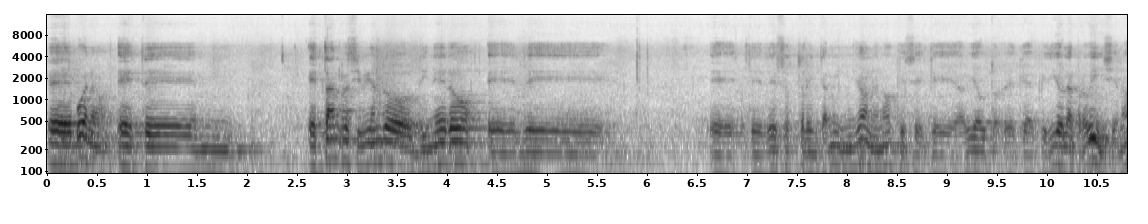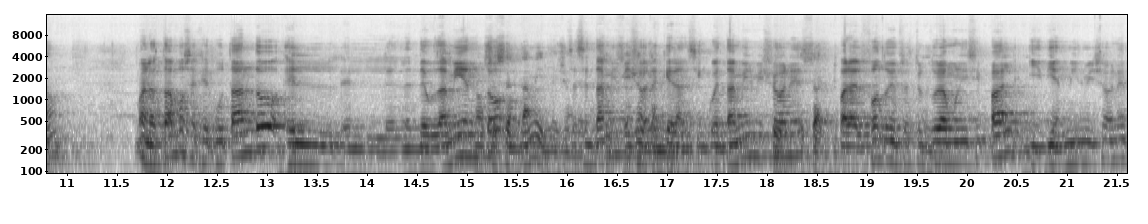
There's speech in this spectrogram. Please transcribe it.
Eh, bueno, este, están recibiendo dinero eh, de este, de esos 30 mil millones ¿no? que, se, que, había que pidió la provincia, ¿no? Bueno, estamos ejecutando el, el, endeudamiento. No, 60 mil millones. 60 mil millones, que eran 50 mil millones para el Fondo de Infraestructura Municipal y 10 mil millones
